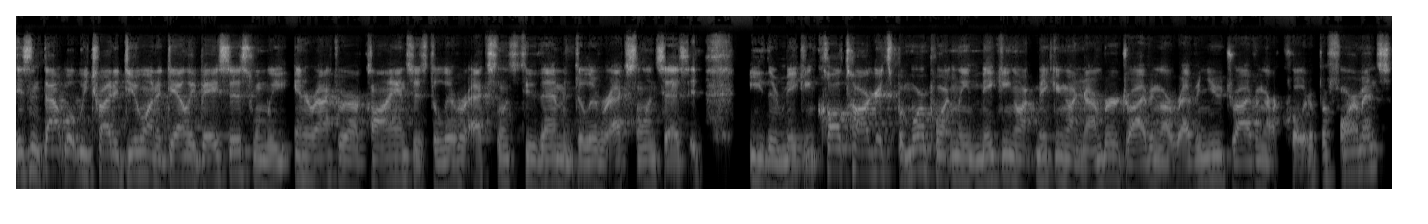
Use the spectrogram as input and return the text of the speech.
Isn't that what we try to do on a daily basis when we interact with our clients is deliver excellence to them and deliver excellence as it, either making call targets but more importantly making our making our number driving our revenue driving our quota performance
